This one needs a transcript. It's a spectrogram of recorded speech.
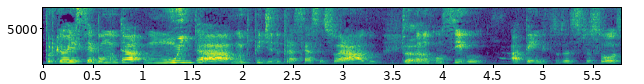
Porque eu recebo muita, muita, muito pedido pra ser assessorado. Tá. Eu não consigo atender todas as pessoas.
